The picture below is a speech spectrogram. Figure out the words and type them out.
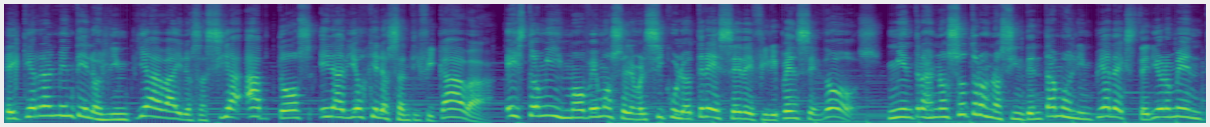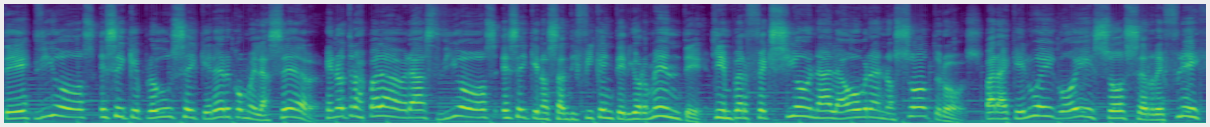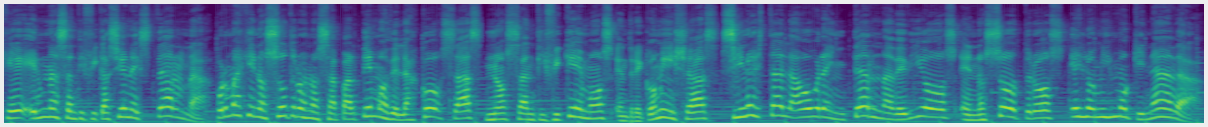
El que realmente los limpiaba y los hacía aptos era Dios que los santificaba. Esto mismo vemos en el versículo 13 de Filipenses 2. Mientras nosotros nos intentamos limpiar exteriormente, Dios es el que produce el querer como el hacer. En otras palabras, Dios es el que nos santifica interiormente, quien perfecciona la obra en nosotros, para que luego eso se refleje en una santificación externa. Por más que nosotros nos apartemos de las cosas, nos santifiquemos, entre comillas, si no está la obra interna de Dios en nosotros, es lo mismo que nada.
